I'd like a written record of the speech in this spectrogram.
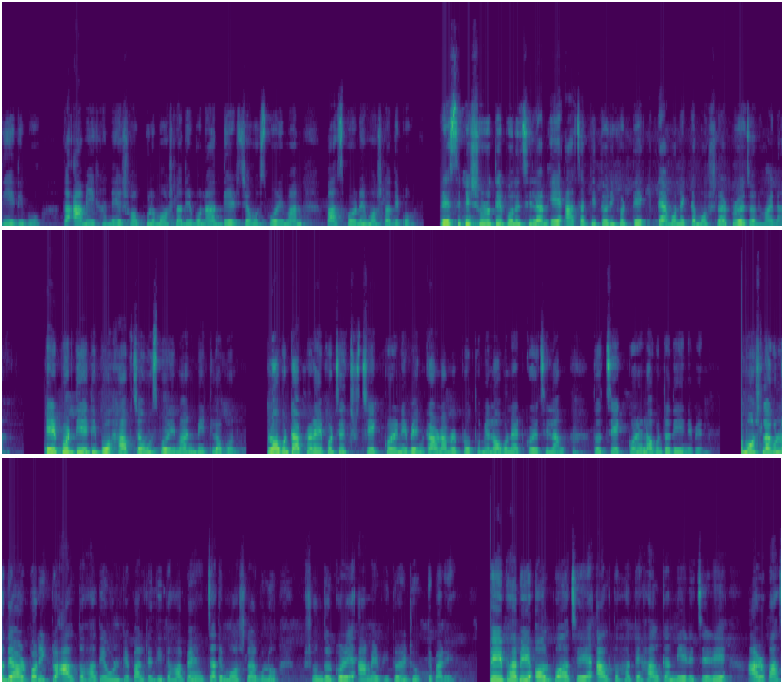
দিয়ে দিব। তা আমি এখানে সবগুলো মশলা দেব না, দেড় চামচ পরিমাণ পাঁচ ফোড়নের মশলা দেব। রেসিপির শুরুতেই বলেছিলাম, এই আচারটি তৈরি করতে তেমন একটা মশলার প্রয়োজন হয় না। এরপর দিয়ে দিব হাফ চামচ পরিমাণ বিট লবণ। লবণটা আপনারা এ পর্যায়ে চেক করে নেবেন, কারণ আমরা প্রথমে লবণ অ্যাড করেছিলাম, তো চেক করে লবণটা দিয়ে নেবেন। তো মশলাগুলো দেওয়ার পর একটু আলতো হাতে উল্টে পাল্টে দিতে হবে, যাতে মশলাগুলো সুন্দর করে আমের ভিতরে ঢুকতে পারে। তো এইভাবে অল্প আছে, আলতো হাতে হালকা নেড়ে চেড়ে আরও পাঁচ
